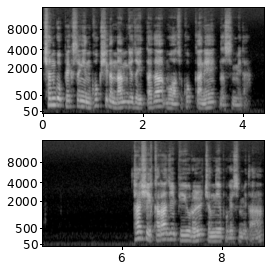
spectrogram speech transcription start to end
천국 백성인 곡식은 남겨져 있다가 모아서 곡간에 넣습니다. 다시 가라지 비유를 정리해 보겠습니다.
